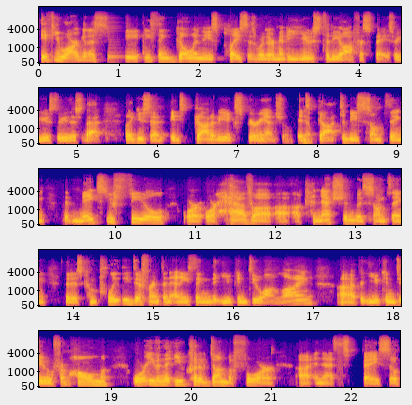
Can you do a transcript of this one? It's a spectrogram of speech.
if you are going to see anything go in these places where they're maybe used to the office space or used to be this or that, like you said, it's got to be experiential. It's yep. got to be something that makes you feel or or have a, a, connection with something that is completely different than anything that you can do online, uh, that you can do from home, or even that you could have done before uh, in that space. So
